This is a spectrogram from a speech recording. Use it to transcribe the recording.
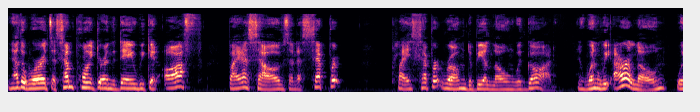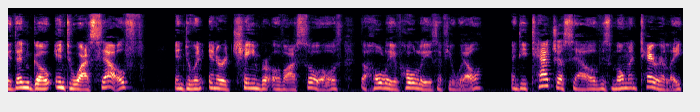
In other words, at some point during the day, we get off by ourselves in a separate place, separate room to be alone with God. And when we are alone, we then go into ourself, into an inner chamber of our souls, the Holy of Holies, if you will, and detach ourselves momentarily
